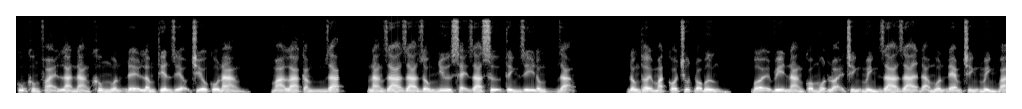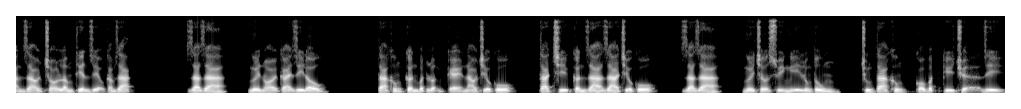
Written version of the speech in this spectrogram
cũng không phải là nàng không muốn để Lâm Thiên Diệu chiếu cố nàng, mà là cảm giác, nàng ra ra giống như xảy ra sự tình gì đồng dạng. Đồng thời mặt có chút đỏ bừng, bởi vì nàng có một loại chính mình ra ra đã muốn đem chính mình bàn giao cho Lâm Thiên Diệu cảm giác. Ra ra, ngươi nói cái gì đâu? Ta không cần bất luận kẻ nào chiếu cố, ta chỉ cần ra ra chiếu cố, ra ra, ngươi chớ suy nghĩ lung tung, chúng ta không có bất kỳ chuyện gì.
